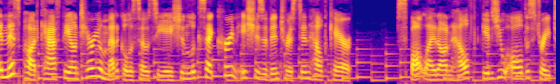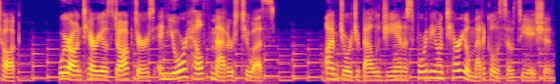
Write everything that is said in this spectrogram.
In this podcast, the Ontario Medical Association looks at current issues of interest in healthcare. Spotlight on Health gives you all the straight talk. We're Ontario's doctors, and your health matters to us. I'm Georgia Balugianis for the Ontario Medical Association.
